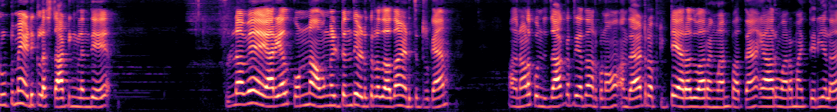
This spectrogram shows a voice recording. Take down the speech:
லூட்டுமே எடுக்கலை ஸ்டார்டிங்லேருந்தே ஃபுல்லாகவே யாரையாவது கொன்று அவங்கள்ட்டேருந்து எடுக்கிறதா தான் எடுத்துகிட்ருக்கேன் அதனால் கொஞ்சம் ஜாக்கிரதையாக தான் இருக்கணும். அந்த ஏர்ட்ராப் கிட்டே யாராவது வராங்களான்னு பார்த்தேன். யாரும் வர மாதிரி தெரியலை.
